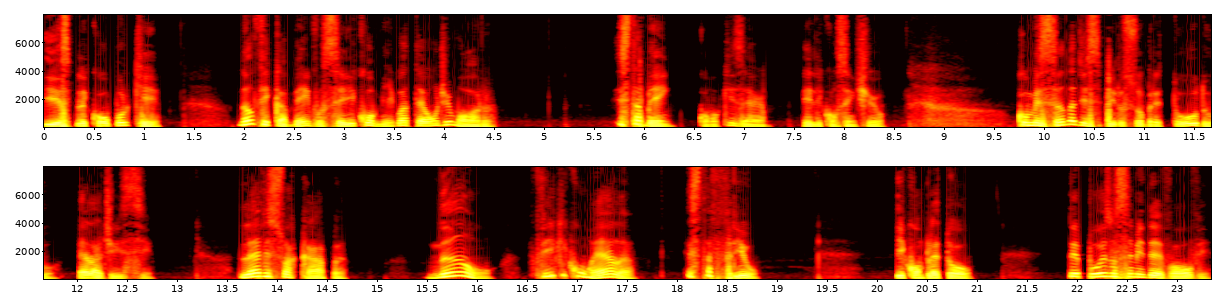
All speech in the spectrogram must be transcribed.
E explicou por quê. Não fica bem você ir comigo até onde moro. Está bem, como quiser, ele consentiu. Começando a despir o sobretudo, ela disse: Leve sua capa. Não, fique com ela. Está frio. E completou: Depois você me devolve.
